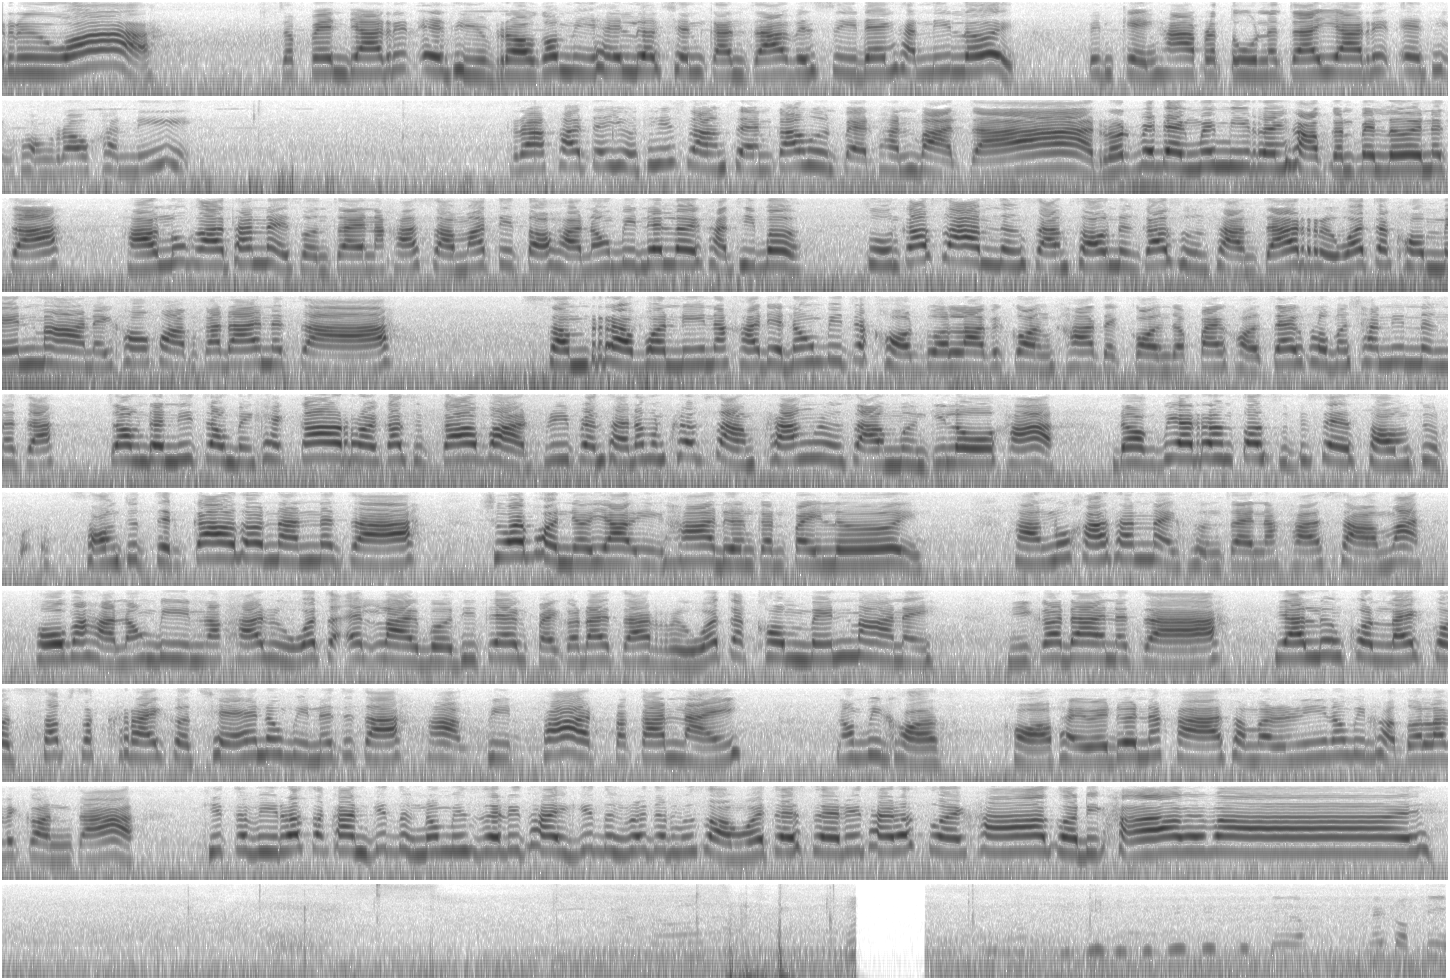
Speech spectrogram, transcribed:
หรือว่าจะเป็นยาริสเอทีเราก็มีให้เลือกเช่นกันจ้า เป็นสีแดงคันนี้เลย เป็นเก่ง 5 ประตูนะจ๊ะยาริสเอทีของเราคันนี้ ราคาจะอยู่ที่ 398,000 บาทจ้า รถไม่แดงไม่มีแรงขับกันไปเลยนะจ๊ะ หากลูกค้าท่านไหนสนใจนะคะ สามารถติดต่อหาน้องบินได้เลยค่ะที่เบอร์ 0931321903จ้าหรือว่าจะคอมเมนต์มาในข้อความก็ได้นะจ๊ะสำหรับวันนี้นะคะ เดี๋ยวน้องบินจะขอตัวลาไปก่อนค่ะ แต่ก่อนจะไปขอแจ้งโปรโมชั่นนิดนึงนะจ๊ะ จองเดือนนี้จองเป็นแค่ 999 บาท ฟรีเป็นไทยน้ำมันเครื่อง 3 ครั้งหรือ 30,000 กิโลค่ะ ดอกเบี้ยเริ่มต้นสุดพิเศษ2.2.79 เท่านั้นนะจ๊ะ ช่วยผ่อนยาวๆอีก 5 เดือนกันไปเลย หากลูกค้าท่านไหนสนใจนะคะ สามารถโทรมาหาน้องบีนนะคะ หรือว่าจะแอดไลน์เบอร์ที่แจ้งไปก็ได้จ้าหรือว่าจะคอมเมนต์มาใน นี้ก็ได้นะจ๊ะ อย่าลืมกดไลค์กด Subscribe กดแชร์ให้น้องบีนนะจ๊ะ หากผิดพลาดประการไหน น้องบีนขอขออภัยไว้ด้วยนะคะสำหรับวันนี้น้องบีนขอตัวลาไปก่อนจ้าคิดจะมีรถสักคันคิดถึงน้องบินเซรีไทยคิดถึงรถยนต์มือสองไว้ใจเซรีไทยแล้วสวยค่ะ สวัสดีค่ะ บ๊ายบายไม่จบดิ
